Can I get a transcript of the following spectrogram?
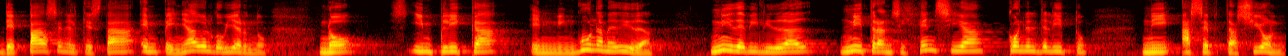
de paz en el que está empeñado el gobierno no implica en ninguna medida ni debilidad, ni transigencia con el delito, ni aceptación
